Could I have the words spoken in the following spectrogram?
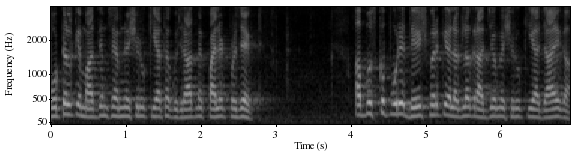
पोर्टल के माध्यम से हमने शुरू किया था गुजरात में पायलट प्रोजेक्ट। अब उसको पूरे देश भर के अलग अलग राज्यों में शुरू किया जाएगा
